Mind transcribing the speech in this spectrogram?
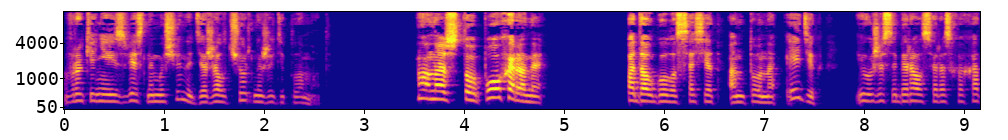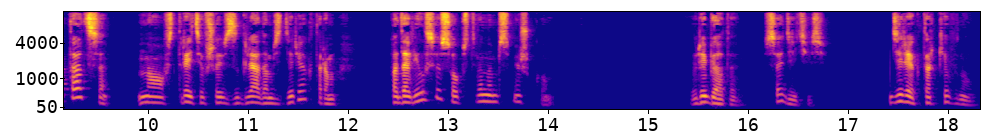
В руке неизвестный мужчина держал черный же дипломат. «У нас что, похороны?» Подал голос сосед Антона Эдик и уже собирался расхохотаться, но, встретившись взглядом с директором, подавился собственным смешком. «Ребята, садитесь». Директор кивнул.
